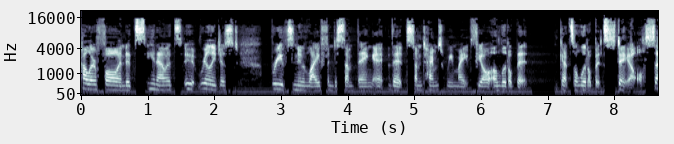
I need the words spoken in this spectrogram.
colorful, and it's you know it's it really just breathes new life into something eh, that sometimes we might feel a little bit gets a little bit stale. So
